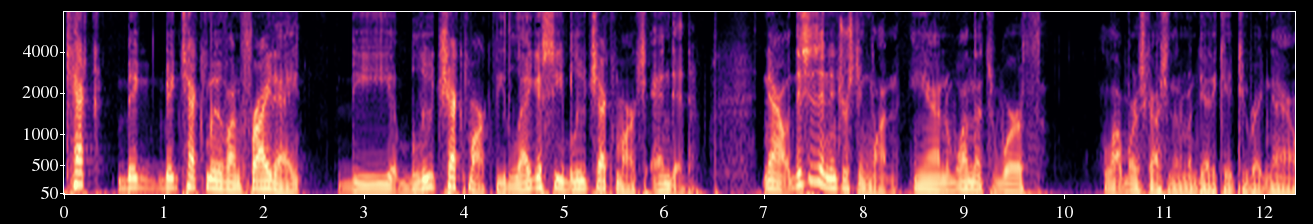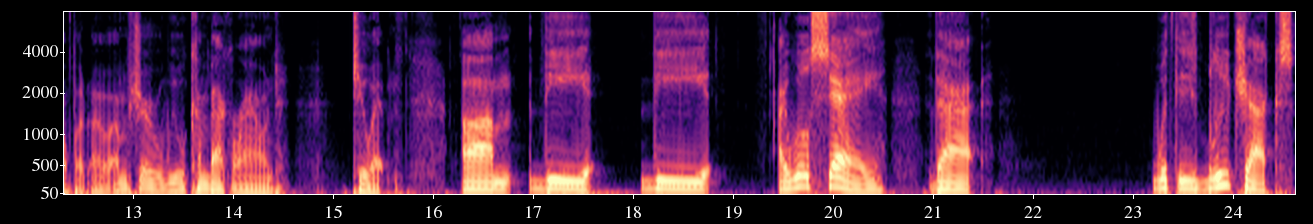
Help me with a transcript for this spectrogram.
tech big big tech move on Friday. The blue check mark, the legacy blue check marks ended. Now, this is an interesting one and one that's worth a lot more discussion than I'm going to dedicate to right now, but uh, I'm sure we will come back around to it. Um, the the I will say that with these blue checks,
